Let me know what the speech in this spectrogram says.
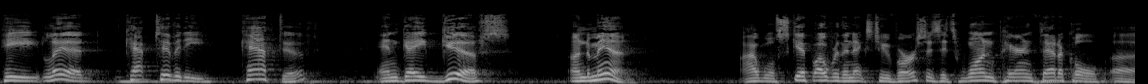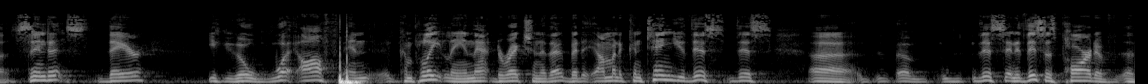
he led captivity captive and gave gifts unto men." I will skip over the next two verses. It's one parenthetical uh, sentence there you could go off and completely in that direction of that. But I'm going to continue this this uh, uh, this and this is part of uh,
